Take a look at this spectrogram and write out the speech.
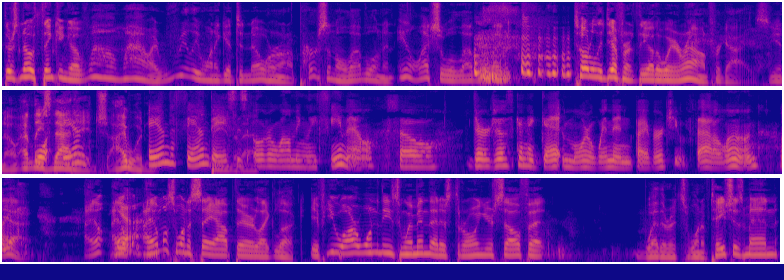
there's no thinking of, well, wow, I really want to get to know her on a personal level and an intellectual level. Like totally different the other way around for guys. You know, at least Well, that and- age, I wouldn't. and the fan base is that. overwhelmingly female, so they're just going to get more women by virtue of that alone. Like, yeah. I, I, Yeah. I almost want to say out there, like, look, if you are one of these women that is throwing yourself at whether it's one of Tayshia's men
